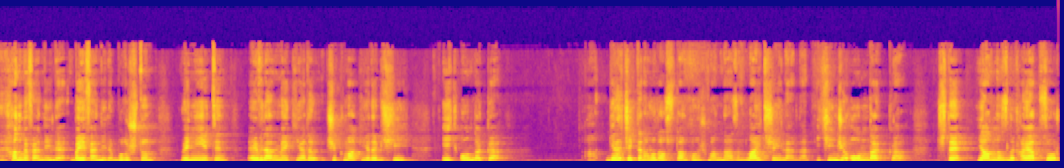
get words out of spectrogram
hanımefendiyle, beyefendiyle buluştun ve niyetin evlenmek ya da çıkmak ya da bir şey. İlk 10 dakika gerçekten havadan sudan konuşman lazım light şeylerden. İkinci 10 dakika işte yalnızlık, hayat zor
